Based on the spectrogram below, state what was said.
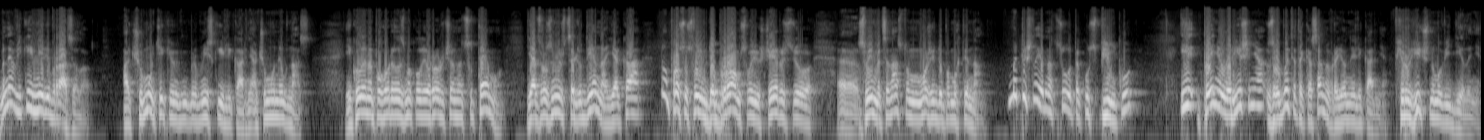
Мене в якій мірі вразило. А чому тільки в міській лікарні, а чому не в нас? І коли ми поговорили з Миколою Григоровичем на цю тему, я зрозумів, що це людина, яка ну, просто своїм добром, своєю щиростю, е, своїм меценатством може й допомогти нам. Ми пішли на цю таку спілку і прийняли рішення зробити таке саме в районній лікарні, в хірургічному відділенні.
